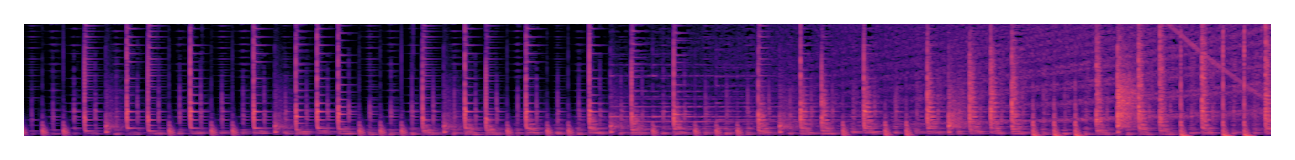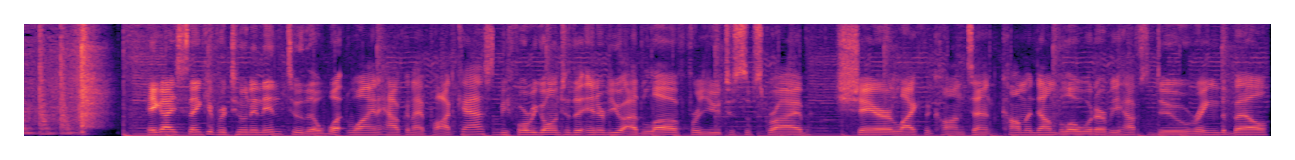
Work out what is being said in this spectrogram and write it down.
Hey guys, thank you for tuning in to the What, Why, and How Can I podcast. Before we go into the interview, I'd love for you to subscribe, share, like the content, comment down below, whatever you have to do, ring the bell.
